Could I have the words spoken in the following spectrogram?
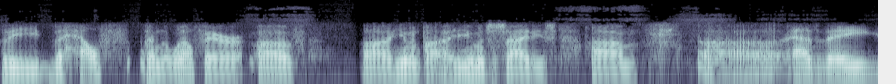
the the health and the welfare of uh, human human societies. Um, uh, as they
